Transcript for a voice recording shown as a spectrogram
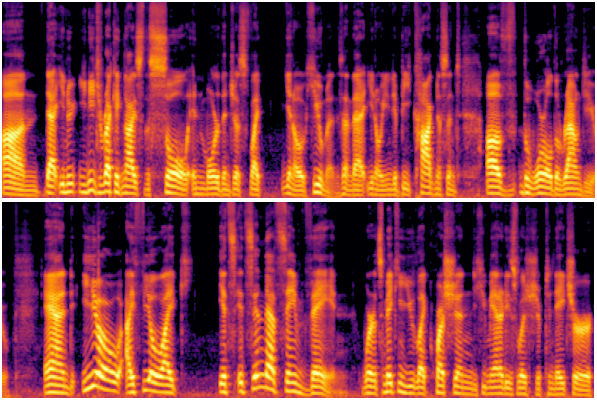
um, that you you need to recognize the soul in more than just like you know humans and that you know you need to be cognizant of the world around you and eo i feel like it's it's in that same vein where it's making you like question humanity's relationship to nature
